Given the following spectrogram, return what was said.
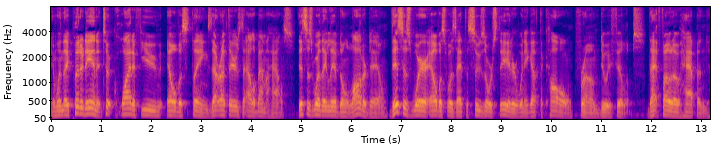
And when they put it in, it took quite a few Elvis things. That right there is the Alabama house. This is where they lived on Lauderdale. This is where Elvis was at the Suzore's Theater when he got the call from Dewey Phillips. That photo happened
